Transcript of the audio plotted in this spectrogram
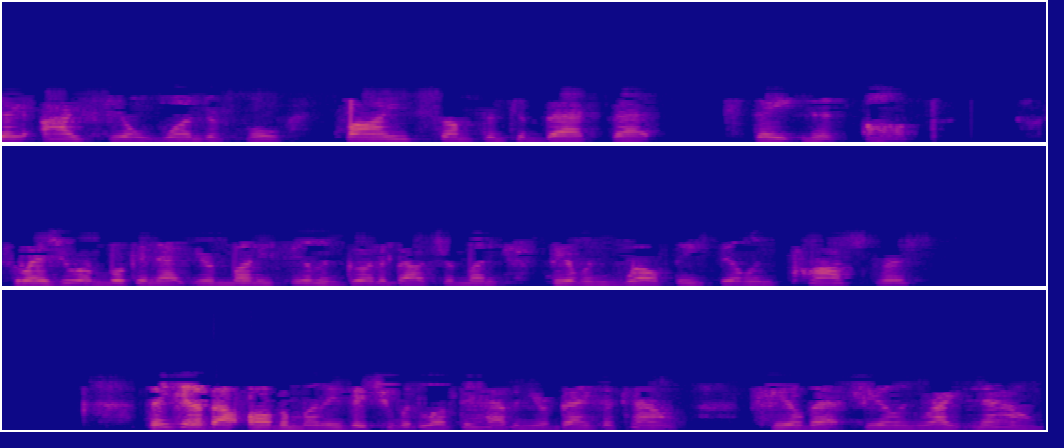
Say, I feel wonderful. Find something to back that statement up. So as you are looking at your money, feeling good about your money, feeling wealthy, feeling prosperous, thinking about all the money that you would love to have in your bank account, feel that feeling right now.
